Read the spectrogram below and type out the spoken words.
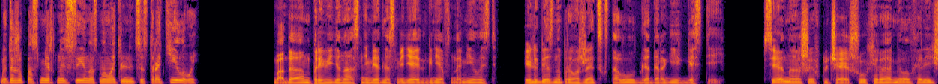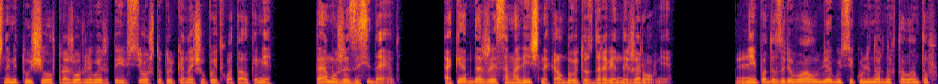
«Это же посмертный сын основательницы Стратиловой». Мадам при виде нас немедля сменяет гнев на милость и любезно провожает к столу для дорогих гостей. Все наши, включая Шухера, меланхолично метущего в прожорливые рты все, что только нащупает хваталками, там уже заседают. А Кэп даже самолично колдует у здоровенной жаровни. Не подозревал в Вегусе кулинарных талантов.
